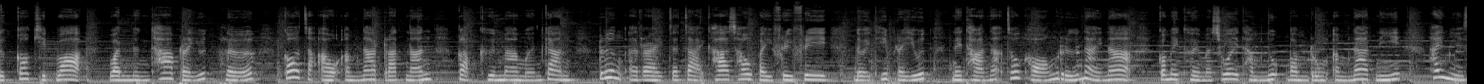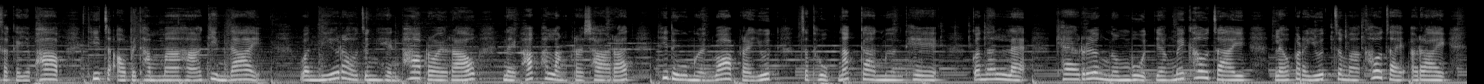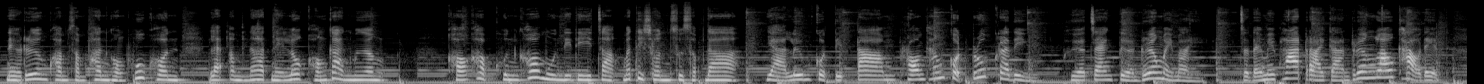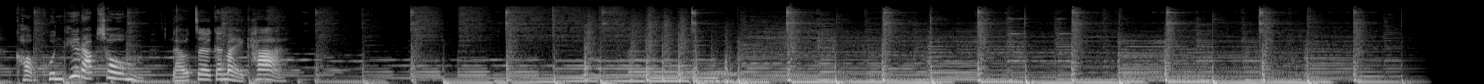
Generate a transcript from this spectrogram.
ลึกๆก็คิดว่าวันหนึ่งถ้าประยุทธ์เผลอ ก็จะเอาอำนาจรัฐนั้น กลับคืนมาเหมือนกัน เรื่องอะไรจะจ่ายค่าเช่าไปฟรีๆ โดยที่ประยุทธ์ในฐานะเจ้าของหรือนายหน้า ก็ไม่เคยมาช่วยทำนุบำรุงอำนาจนี้ ให้มีศักยภาพที่จะเอาไปทำมาหากินได้ วันนี้เราจึงเห็นภาพรอยร้าวในพักพลังประชารัฐที่ดูเหมือนว่าประยุทธ์จะถูกนักการเมืองเท ก็นั่นแหละ แค่เรื่องนมบูดยังไม่เข้าใจ แล้วประยุทธ์จะมาเข้าใจอะไร ในเรื่องความสัมพันธ์ของผู้คน และอำนาจในโลกของการเมือง ขอขอบคุณข้อมูลดีๆ จากมติชนสุดสัปดาห์ อย่าลืมกดติดตาม พร้อมทั้งกดรูปกระดิ่ง เพื่อแจ้งเตือนเรื่องใหม่ๆ จะได้ไม่พลาดรายการเรื่องเล่าข่าวเด็ด ขอบคุณที่รับชม แล้วเจอกันใหม่ค่ะ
